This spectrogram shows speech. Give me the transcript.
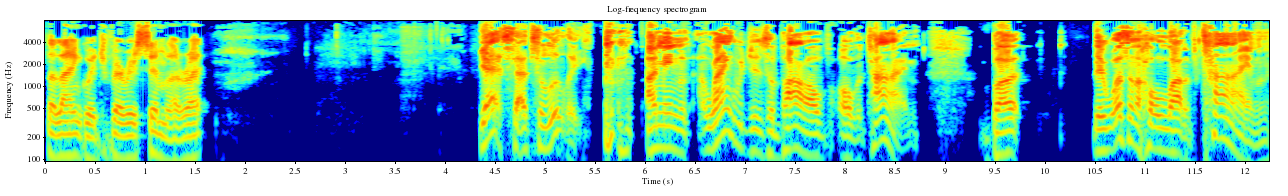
the language very similar, right? Yes, absolutely. I mean, languages evolve all the time, but there wasn't a whole lot of time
